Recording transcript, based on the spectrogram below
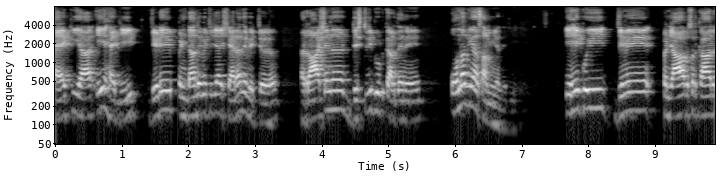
ਹੈ ਕੀ ਆ, ਇਹ ਹੈ ਜੀ, ਜਿਹੜੇ ਪਿੰਡਾਂ ਦੇ ਵਿੱਚ ਜਾਂ ਸ਼ਹਿਰਾਂ ਦੇ ਵਿੱਚ ਰਾਸ਼ਨ ਡਿਸਟ੍ਰੀਬਿਊਟ ਕਰਦੇ ਨੇ, ਉਹਨਾਂ ਦੀਆਂ ਅਸਾਮੀਆਂ ਨੇ ਜੀ। ਇਹ ਕੋਈ ਜਿਵੇਂ ਪੰਜਾਬ ਸਰਕਾਰ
